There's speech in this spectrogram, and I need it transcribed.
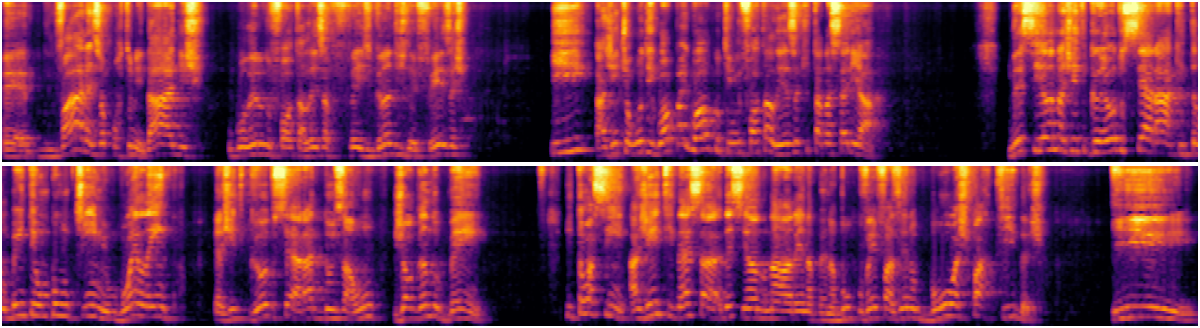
é, várias oportunidades, o goleiro do Fortaleza fez grandes defesas, e a gente jogou de igual para igual com o time do Fortaleza que está na Série A. Nesse ano a gente ganhou do Ceará, que também tem um bom time, um bom elenco. E a gente ganhou do Ceará de 2 a 1 jogando bem. Então, assim, a gente nessa, nesse ano na Arena Pernambuco vem fazendo boas partidas. E,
